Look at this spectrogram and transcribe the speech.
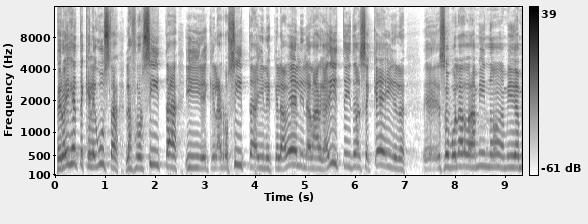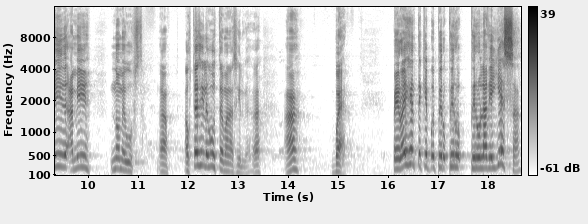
Pero hay gente que le gusta la florcita y que la rosita y que la vela y la margarita y no sé qué. Y eh, esos volados a mí no, a mí, a mí, a mí no me gusta. A usted sí le gusta, hermana Silvia. ¿Ah? Bueno, pero hay gente que, pero, pero, pero la belleza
